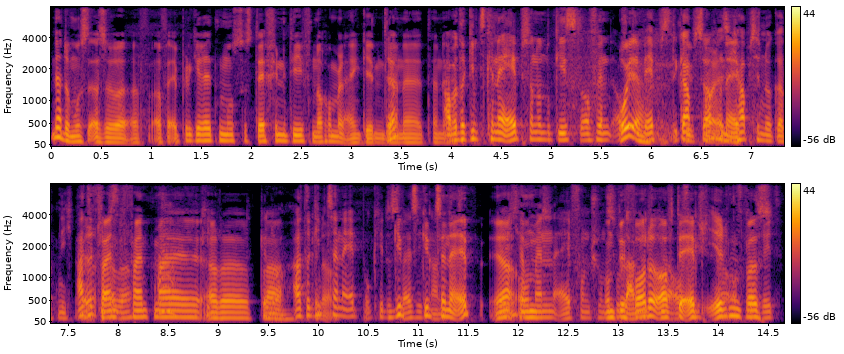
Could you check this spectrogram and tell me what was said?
Na, du musst also auf, auf Apple-Geräten musst du es definitiv noch einmal eingeben, Ja. deine, deine Aber da gibt's keine App, sondern du gehst auf, ein, auf Oh die ja. Website. Die gab's auch also ich habe sie nur gerade nicht. Ah, da Find, find my okay. oder bla. Genau. Ah, da gibt's Genau. eine App, okay, das Gibt, weiß ich gibt's eine. App, ja, ich habe und, mein iPhone schon und so bevor du auf der App irgendwas aufgedreht.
